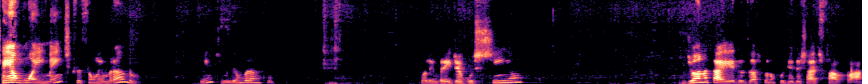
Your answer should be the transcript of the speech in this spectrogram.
Tem algum aí em mente que vocês estão lembrando? Gente, me deu um branco. Só lembrei de Agostinho. Jonathan Edwards, acho que eu não podia deixar de falar.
